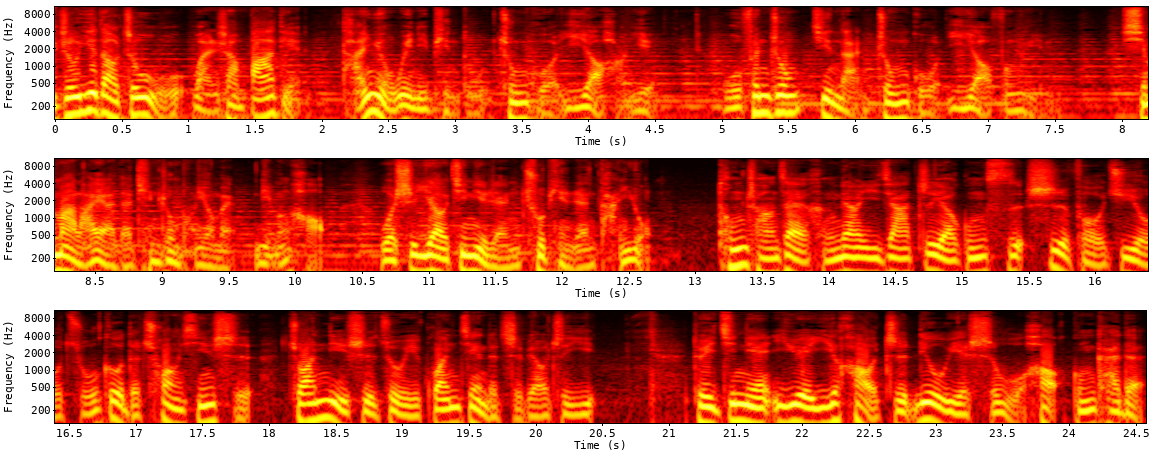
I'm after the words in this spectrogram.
周一到周五晚上八点，谭勇为你品读中国医药行业，五分钟尽览中国医药风云。喜马拉雅的听众朋友们，你们好，我是医药经理人、出品人谭勇。通常在衡量一家制药公司是否具有足够的创新时，专利是最为关键的指标之一。对今年一月一号至六月十五号公开的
